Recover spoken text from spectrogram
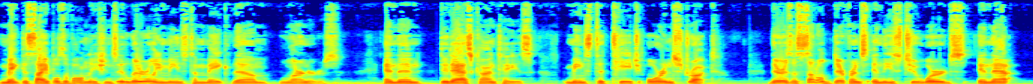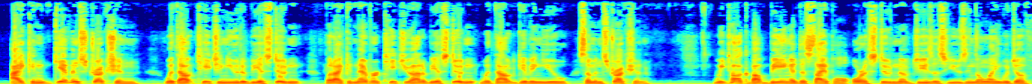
make disciples of all nations. It literally means to make them learners. And then didaskontes means to teach or instruct. There is a subtle difference in these two words in that I can give instruction without teaching you to be a student, but I could never teach you how to be a student without giving you some instruction we talk about being a disciple or a student of Jesus using the language of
